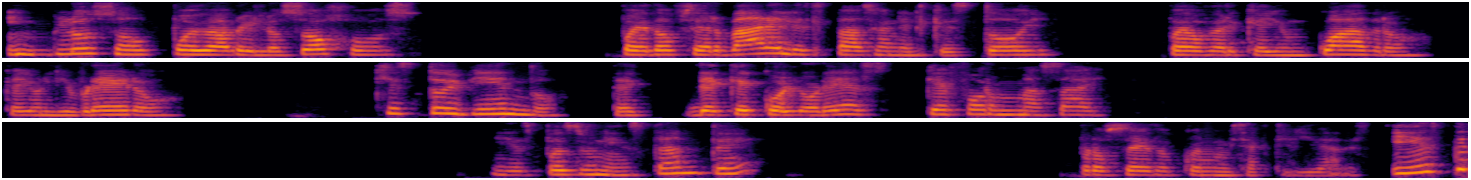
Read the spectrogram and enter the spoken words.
Incluso puedo abrir los ojos, puedo observar el espacio en el que estoy, puedo ver que hay un cuadro, que hay un librero, ¿Qué estoy viendo? ¿De, de qué color es? ¿Qué formas hay? Y después de un instante, procedo con mis actividades. Y este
